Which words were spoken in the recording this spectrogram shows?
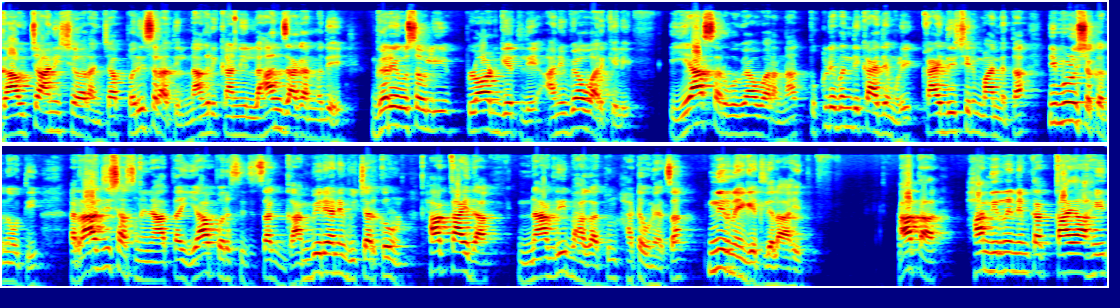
गावच्या आणि शहरांच्या परिसरातील नागरिकांनी लहान जागांमध्ये घरे वसवली प्लॉट घेतले आणि व्यवहार केले. या सर्व व्यवहारांना तुकडेबंदी कायद्यामुळे कायदेशीर मान्यता ही मिळू शकत नव्हती. राज्य शासनाने आता या परिस्थितीचा गांभीर्याने विचार करून हा कायदा नागरी भागातून हटवण्याचा निर्णय घेतलेला आहे. आता हा निर्णय नेमका काय आहेत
